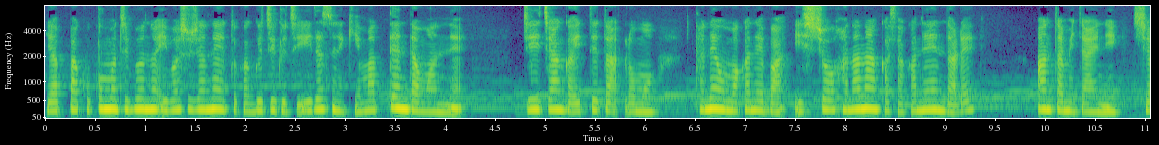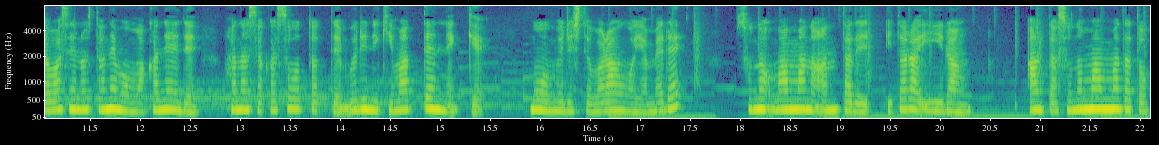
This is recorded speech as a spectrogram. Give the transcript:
やっぱここも自分の居場所じゃねえとかぐちぐち言い出すに決まってんだもんねじいちゃんが言ってたろも種をまかねば一生花なんか咲かねえんだれあんたみたいに幸せの種もまかねえで花咲かそうったって無理に決まってんねっけ。もう無理して笑うんはやめれ。そのまんまのあんたでいたらいいらん。あんたそのまんまだと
